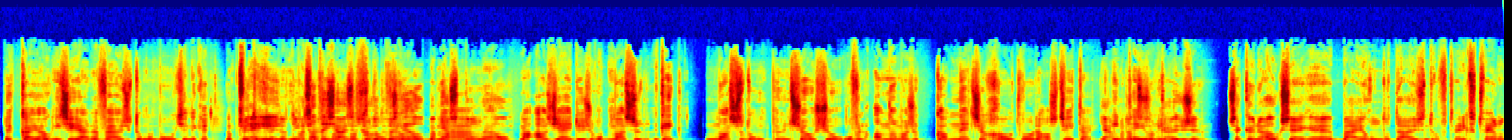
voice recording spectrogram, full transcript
Dan kan je ook niet zeggen, ja, dan verhuis ik door mijn boeltje. En ik, krijg- Op Twitter kun je dat niet maar dat is juist het grote wel. verschil. Bij Ja. Mastodon wel. maar als jij dus op Mastodon... Kijk, Mastodon.social of een andere Mastodon kan net zo groot worden als Twitter. Ja, in maar dat is een keuze. Zij kunnen ook zeggen, bij 100.000 of weet ik, veel, 200.000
